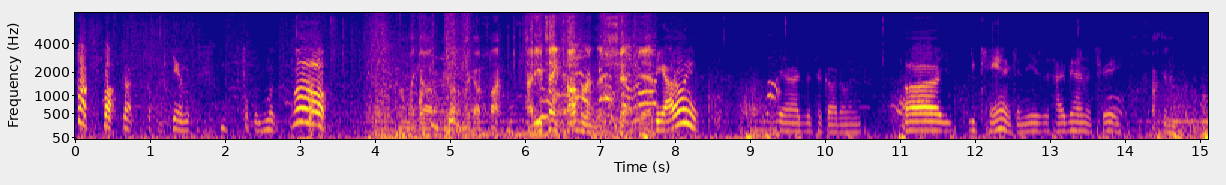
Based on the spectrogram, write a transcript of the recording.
fuck, fuck, God, fucking damn it! You fucking mother- Oh! Oh my god, oh my god, oh my god, fuck. How do you take cover in this shit, kid? The auto aim. Yeah, I just took auto aim. Uh, you, you can. Can you just hide behind a tree? Fucking,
